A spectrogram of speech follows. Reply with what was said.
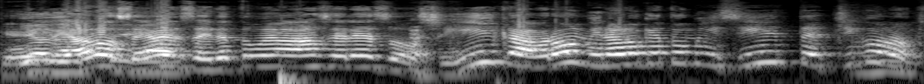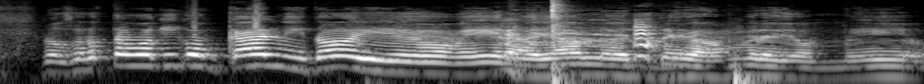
Yo, diablo, Seba, ¿en serio tú me vas a hacer eso? Sí, cabrón, mira lo que tú me hiciste, chico. no- nosotros estamos aquí con Carmen y todo. Y yo, mira, diablo, este hombre, Dios mío.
